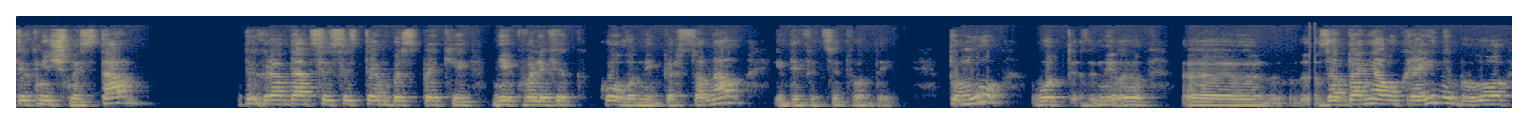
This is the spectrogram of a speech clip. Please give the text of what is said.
технічний стан, деградація систем безпеки, некваліфікований персонал і дефіцит води. Тому от, е, е, завдання України було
